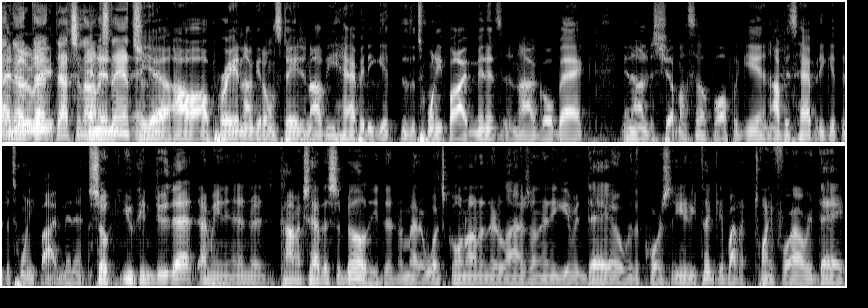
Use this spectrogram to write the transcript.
I no, literally- that- that's an honest then- answer. Yeah, I'll, I'll pray and I'll get on stage and I'll be happy to get through the 25 minutes and then I'll go back and I'll just shut myself off again. I'm just happy to get through the 25 minutes. So you can do that. I mean, and uh, comics have this ability that no matter what's going on in their lives on any given day over the course, of, you know, you think about a 24 hour day.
